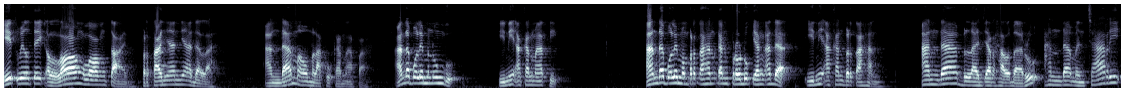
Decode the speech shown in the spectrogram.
It will take a long, long time. Pertanyaannya adalah, Anda mau melakukan apa? Anda boleh menunggu. Ini akan mati. Anda boleh mempertahankan produk yang ada. Ini akan bertahan. Anda belajar hal baru, Anda mencari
